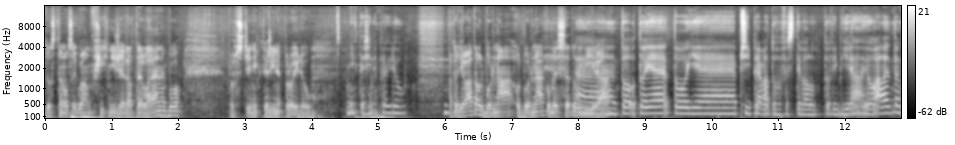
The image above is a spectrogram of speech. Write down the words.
Dostanou se k vám všichni žadatelé, nebo prostě někteří neprojdou? Někteří neprojdou. A to dělá ta odborná, odborná komise, to vybírá? Uh, to, to, je, to je příprava toho festivalu, to vybírá, jo. Ale tak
